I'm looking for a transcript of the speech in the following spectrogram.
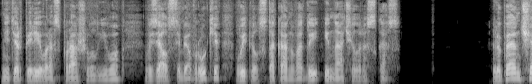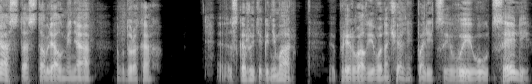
нетерпеливо расспрашивал его, взял себя в руки, выпил стакан воды и начал рассказ. Люпен часто оставлял меня в дураках. — Скажите, Ганимар, — прервал его начальник полиции, — вы у цели?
